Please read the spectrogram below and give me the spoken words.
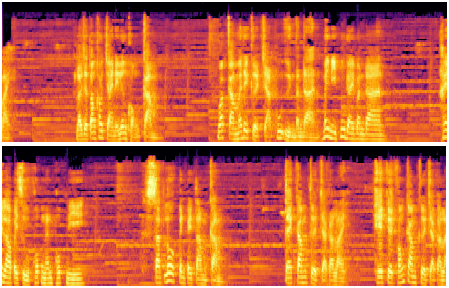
ไร เราจะต้องเข้าใจในเรื่องของกรรม ว่ากรรมไม่ได้เกิดจากผู้อื่นบันดาล ไม่มีผู้ใดบันดาล ให้เราไปสู่ภพนั้นภพนี้ สัตว์โลกเป็นไปตามกรรม แต่กรรมเกิดจากอะไร เหตุเกิดของกรรมเกิดจากอะไร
